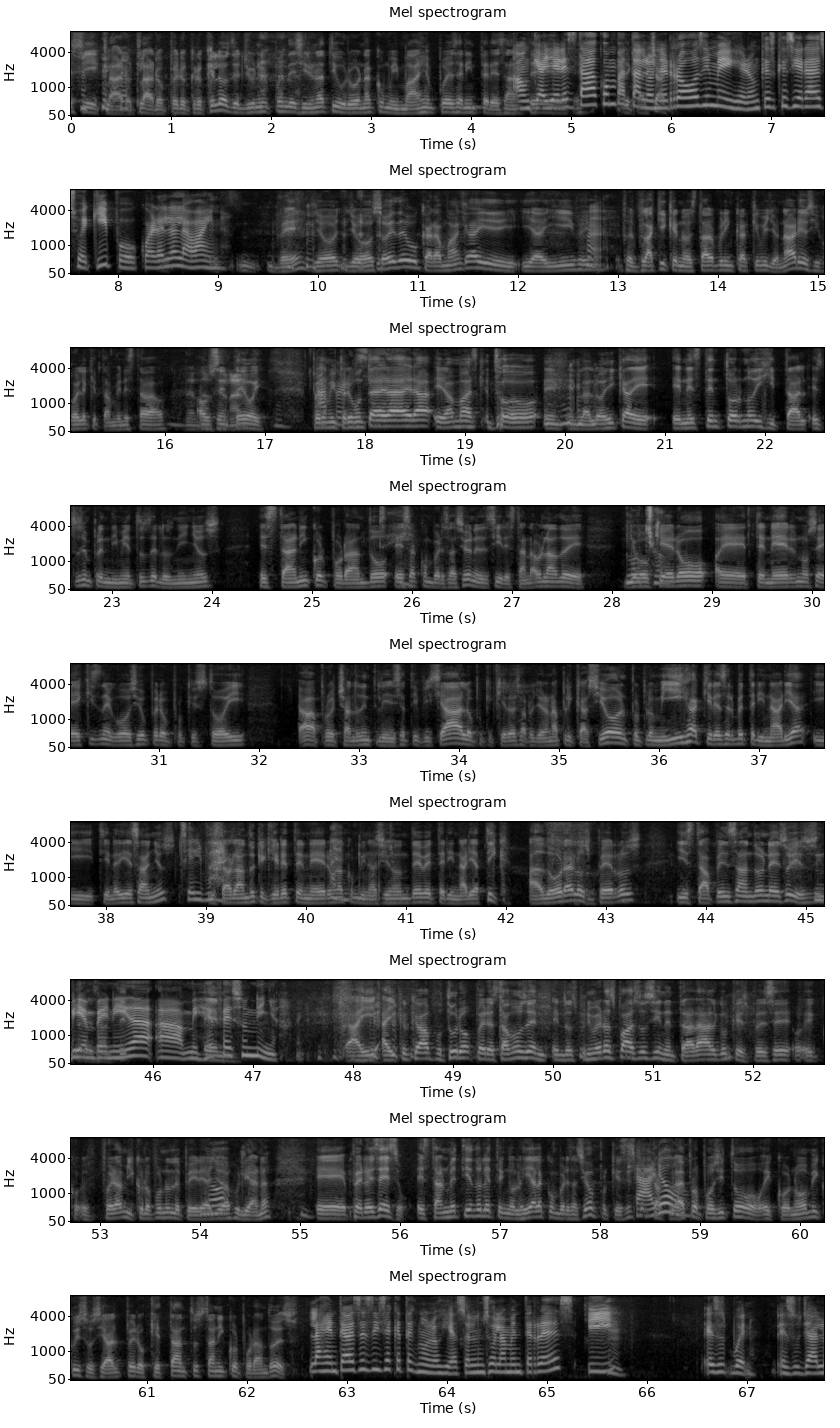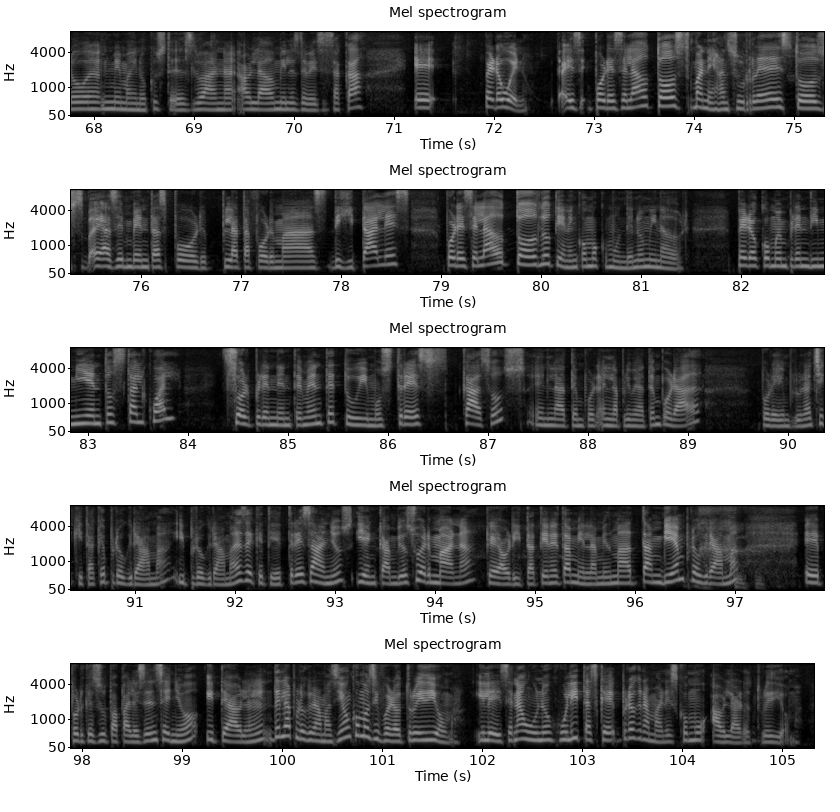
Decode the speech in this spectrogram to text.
sí, claro, claro, pero creo que los del Junior pueden decir una tiburona como imagen puede ser interesante. Aunque ayer estaba con pantalones rojos y me dijeron que es que si era de su equipo, ¿cuál era la vaina? Ve, yo, yo soy de Bucaramanga y, ahí fue el Flaky que no está a brincar que Millonarios y Jole que también estaba ausente hoy. Pero ah, mi pregunta era, era, era más que todo en la lógica de en este entorno digital, estos emprendimientos de los niños están incorporando esa conversación, es decir, están hablando de yo quiero eh, tener, no sé, X negocio, pero porque estoy aprovechando la inteligencia artificial o porque quiero desarrollar una aplicación. Por ejemplo, mi hija quiere ser veterinaria y tiene 10 años y está hablando que quiere tener una combinación de veterinaria TIC. Adora los perros y está pensando en eso y eso es Bienvenida a Mi jefe es un niño. Ahí, ahí creo que va a futuro, pero estamos en, en, los primeros pasos sin entrar a algo que después eh, eh, fuera micrófono le pediría ayuda a Juliana. Eh, pero es eso, están metiéndole tecnología a la conversación porque es espectacular el propósito económico y social, pero ¿qué tanto están incorporando eso? La gente a veces dice que tecnología son solamente redes y... Hmm. Eso, bueno, eso ya lo, me imagino que ustedes lo han hablado miles de veces acá. pero bueno, por ese lado, todos manejan sus redes, todos eh, hacen ventas por plataformas digitales. Por ese lado, todos lo tienen como común denominador. Pero como emprendimientos tal cual, sorprendentemente tuvimos tres casos en la, en la primera temporada. Por ejemplo, una chiquita que programa y programa desde que tiene tres años y en cambio su hermana, que ahorita tiene también la misma edad, también programa. Eh, porque su papá les enseñó y te hablan de la programación como si fuera otro idioma. Y le dicen a uno, Julita, es que programar es como hablar otro idioma.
